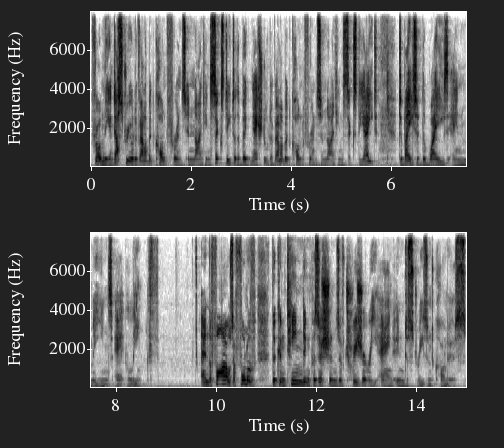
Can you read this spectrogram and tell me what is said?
from the Industrial Development Conference in 1960 to the Big National Development Conference in 1968, debated the ways and means at length. And the files are full of the contending positions of Treasury and Industries and Commerce.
